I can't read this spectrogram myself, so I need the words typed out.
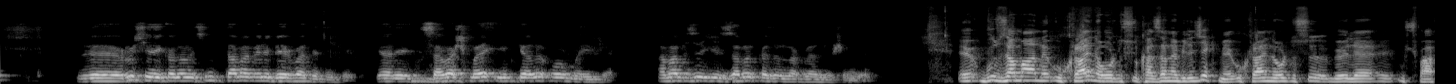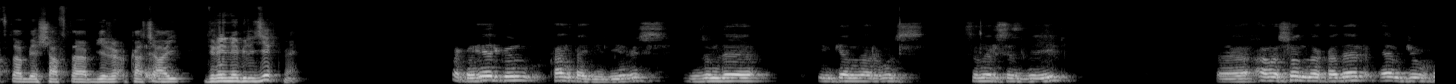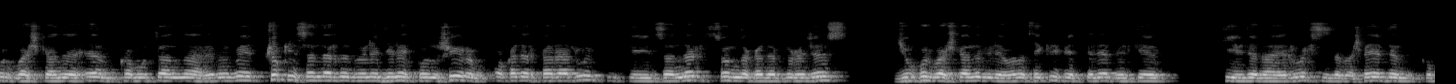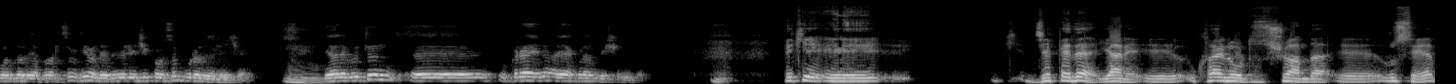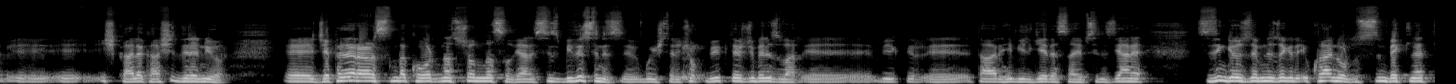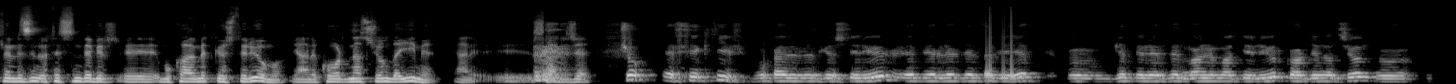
e, Rusya ekonomisini tamamen berbat edecek. Yani savaşmaya imkanı olmayacak. Ama bize zaman kazanmak lazım şimdi. E, bu zamanı Ukrayna ordusu kazanabilecek mi? Ukrayna ordusu böyle 3 hafta, 5 hafta, birkaç ay direnebilecek mi? Bakın her gün kan kaybediyoruz. Bizim de imkanlarımız sınırsız değil. Ee, ama sonuna kadar hem Cumhurbaşkanı hem komutanlar hem ve çok insanlarla böyle direkt konuşuyorum. O kadar kararlı ki insanlar sonuna kadar duracağız. Cumhurbaşkanı bile ona teklif ettiler. Belki Kiev'den ayrılır, siz de başka yerden komutan yaparsınız. Yok dedi, ölecek olsun burada öleceğim. Hmm. Yani bütün e, Ukrayna ayaklandı şimdi. Peki e, cephede yani e, Ukrayna ordusu şu anda e, Rusya'ya e, işgale karşı direniyor. E, cepheler arasında koordinasyon nasıl? Yani siz bilirsiniz e, bu işleri. Çok büyük tecrübeniz var. E, büyük bir e, tarihi bilgiye de sahipsiniz. Yani sizin gözleminize göre Ukrayna ordusu sizin beklentilerinizin ötesinde bir e, mukavemet gösteriyor mu? Yani koordinasyon da iyi mi? Yani e, sadece... Çok efektif mukavemet gösteriyor. Hep yerlerde tabii hep cephelerden malumat geliyor. Koordinasyon,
